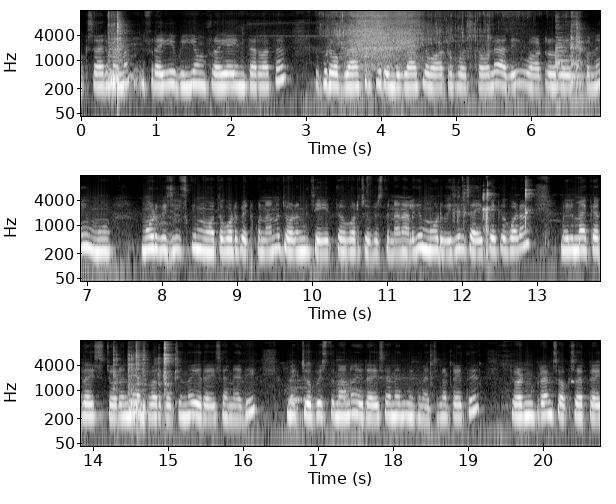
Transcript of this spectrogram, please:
ఒకసారి మనం ఫ్రై బియ్యం ఫ్రై అయిన తర్వాత ఇప్పుడు ఒక గ్లాసుకి రెండు గ్లాసులు వాటర్ పోసుకోవాలి. అది వాటర్ వేసుకుని మూ మూడు విజిల్స్కి మూత కూడా పెట్టుకున్నాను. చూడండి చేతితో కూడా చూపిస్తున్నాను. అలాగే మూడు విజిల్స్ అయిపోయాక కూడా మిల్ మేకర్ రైస్ చూడండి ఎంతవరకు వచ్చిందో ఈ రైస్ అనేది మీకు చూపిస్తున్నాను. ఈ రైస్ అనేది మీకు నచ్చినట్టయితే చూడండి ఫ్రెండ్స్ ఒకసారి ట్రై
